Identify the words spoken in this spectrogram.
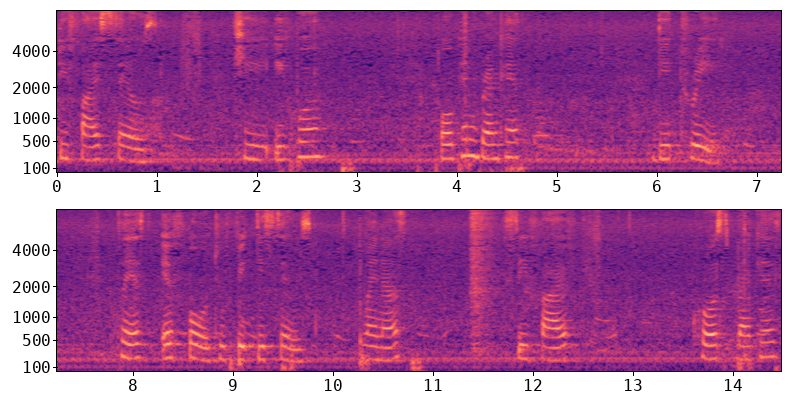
define sales. Key equal open bracket D3 place F4 to fix the minus C5 close bracket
